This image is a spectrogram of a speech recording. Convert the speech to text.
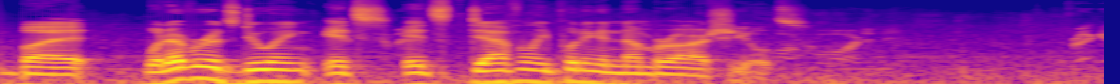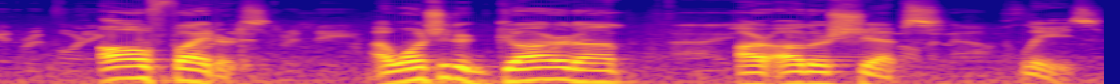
But whatever it's doing, it's it's definitely putting a number on our shields. All fighters, I want you to guard up our other ships, please.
